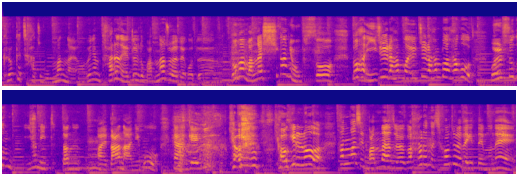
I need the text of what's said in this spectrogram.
그렇게 자주 못 만나요 왜냐면 다른 애들도 만나줘야 되거든 너만 만날 시간이 없어 너 한 2주일에 한 번 일주일에 한 번 하고 월수금 한 이, 나는 음. 아니 난 아니고 그냥 이렇게 겨, 격일로 한 번씩 만나줘야 고 하루는 쉬어줘야 되기 때문에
